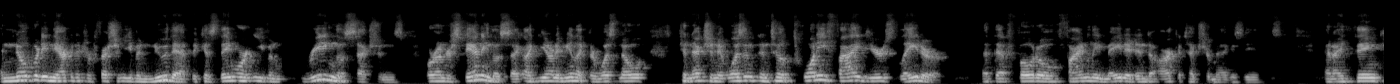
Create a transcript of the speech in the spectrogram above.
And nobody in the architecture profession even knew that because they weren't even reading those sections or understanding those sections. Like, you know what I mean? Like there was no connection. It wasn't until 25 years later that that photo finally made it into architecture magazines. And I think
